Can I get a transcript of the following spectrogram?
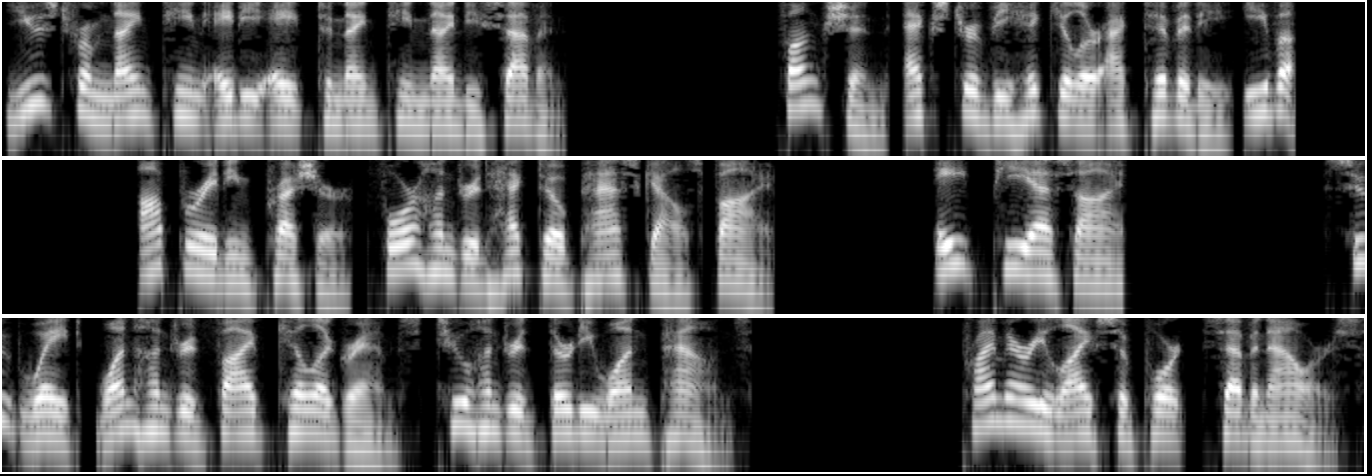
Used from 1988 to 1997. Function, extravehicular activity EVA Operating pressure, 400 hectopascals 5. 8 psi Suit weight 105 kilograms 231 pounds. Primary life support 7 hours.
